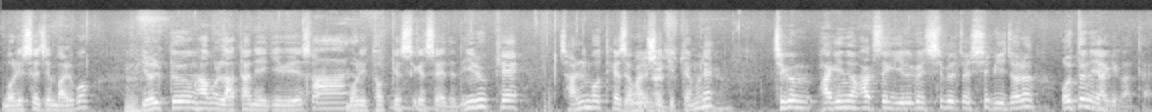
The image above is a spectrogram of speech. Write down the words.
머리 쓰지 말고 열등함을 나타내기 위해서 아. 머리 덮게 쓰게 써야 된다. 이렇게 잘못 해석할 수 있기 때문에 있겠네요. 지금 박인영 학생이 읽은 11절 12절은 어떤 이야기 같아요?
